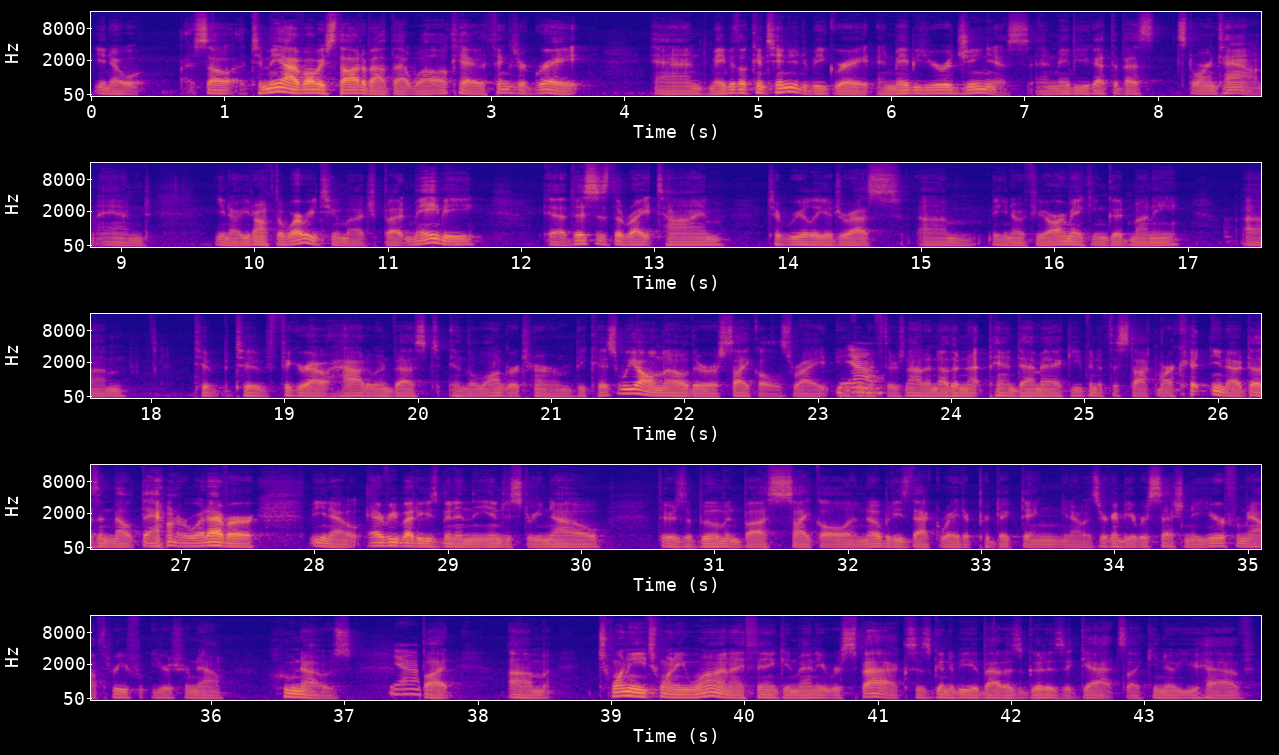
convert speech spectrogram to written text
you know, so to me, I've always thought about that. Well, okay, things are great and maybe they'll continue to be great and maybe you're a genius and maybe you got the best store in town and you know you don't have to worry too much but maybe uh, this is the right time to really address um, you know if you are making good money um, to, to figure out how to invest in the longer term because we all know there are cycles right yeah. even if there's not another pandemic even if the stock market you know doesn't melt down or whatever you know everybody who's been in the industry know there's a boom and bust cycle, and nobody's that great at predicting. You know, is there going to be a recession a year from now, three years from now? Who knows? Yeah. But um, 2021, I think, in many respects, is going to be about as good as it gets. Like, you know, you have,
